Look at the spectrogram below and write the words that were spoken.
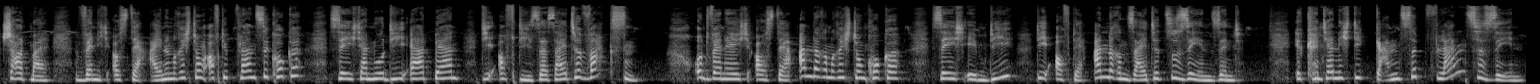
Schaut mal, wenn ich aus der einen Richtung auf die Pflanze gucke, sehe ich ja nur die Erdbeeren, die auf dieser Seite wachsen. Und wenn ich aus der anderen Richtung gucke, sehe ich eben die, die auf der anderen Seite zu sehen sind. Ihr könnt ja nicht die ganze Pflanze sehen.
